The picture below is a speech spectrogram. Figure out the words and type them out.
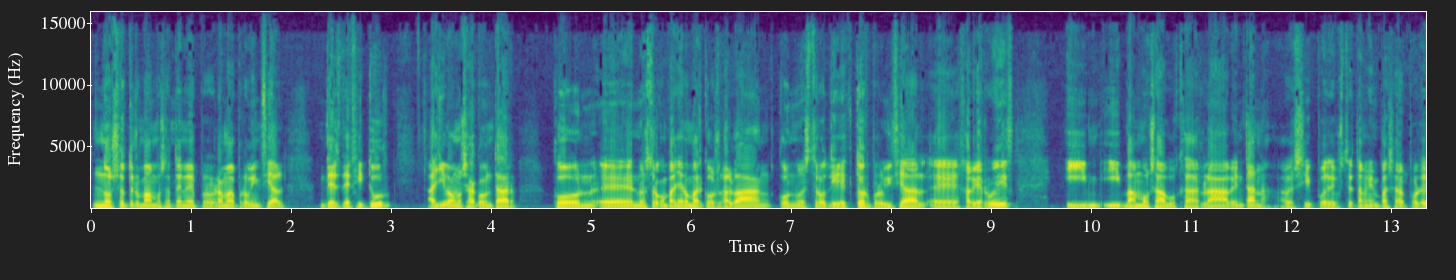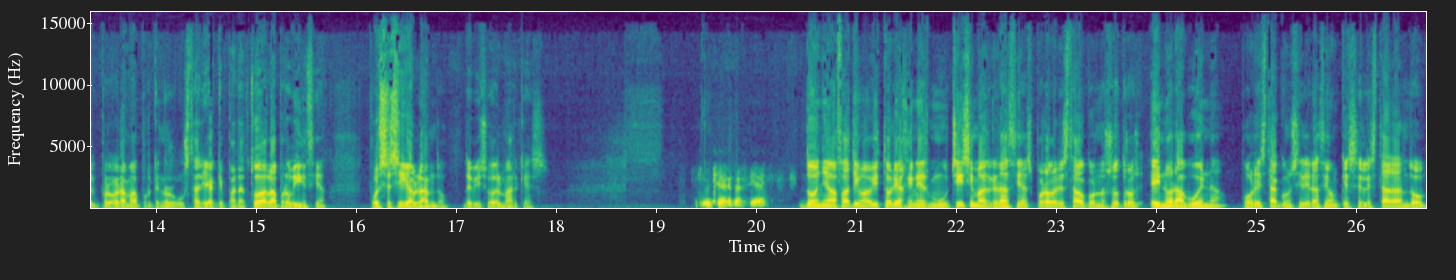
nosotros vamos a tener programa provincial desde Fitur, allí vamos a contar con eh, nuestro compañero Marcos Galván, con nuestro director provincial eh, Javier Ruiz y, y, vamos a buscar la ventana, a ver si puede usted también pasar por el programa, porque nos gustaría que para toda la provincia pues se siga hablando de Viso del Marqués. Muchas gracias. Doña Fátima Victoria Ginés, muchísimas gracias por haber estado con nosotros. Enhorabuena por esta consideración que se le está dando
